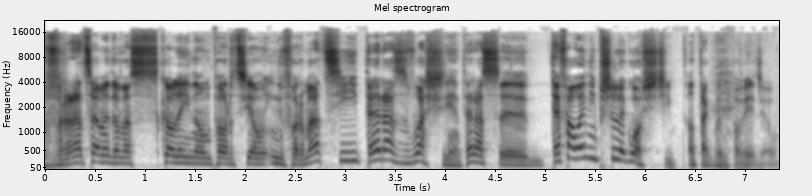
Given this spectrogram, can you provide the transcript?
Wracamy do Was z kolejną porcją informacji. Teraz właśnie, teraz y, TVN i przyległości, o tak bym powiedział.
